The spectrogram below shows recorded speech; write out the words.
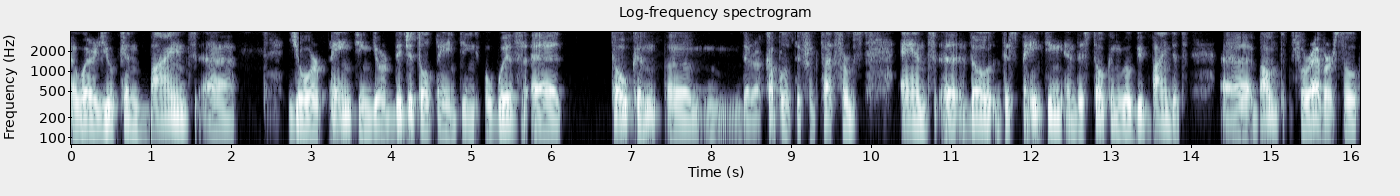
uh, where you can bind uh, your painting, your digital painting with a token. Um, there are a couple of different platforms, and uh, though this painting and this token will be binded uh, bound forever. So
